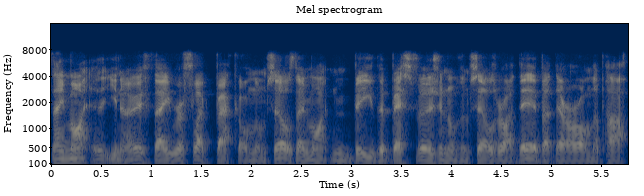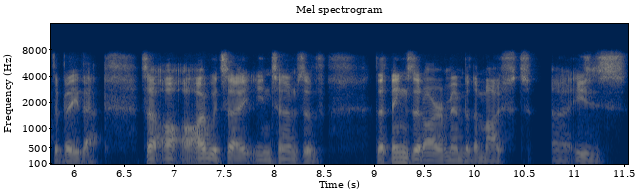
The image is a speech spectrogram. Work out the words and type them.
they might, you know, if they reflect back on themselves, they mightn't be the best version of themselves right there, but they're on the path to be that. So I, I would say, in terms of the things that I remember the most, uh, is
